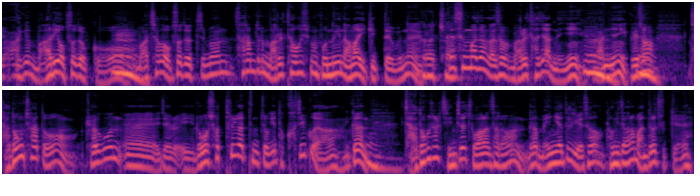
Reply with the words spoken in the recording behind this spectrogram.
야, 이게 말이 없어졌고 음. 마차가 없어졌지만 사람들은 말을 타고 싶은 본능이 남아 있기 때문에 그렇죠. 그 승마장 가서 말을 타지 않느니 음. 않니. 그래서 음. 자동차도 결국은 에, 이제 로봇 셔틀 같은 쪽이 더 커질 거야. 그러니까 음. 자동차를 진짜 좋아하는 사람은 내가 매니아들 위해서 경기장 하나 만들어 줄게.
